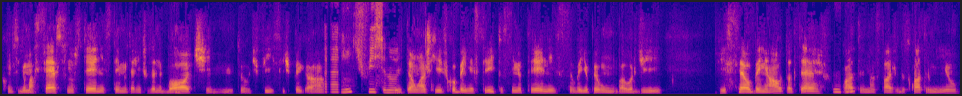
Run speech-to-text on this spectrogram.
conseguir um acesso nos tênis. Tem muita gente usando bot, muito difícil de pegar. É muito difícil. No... Então, acho que ficou bem restrito, assim, o tênis. Veio por um valor de resell bem alto até, Uhum. quatro, nas faixas dos 4 mil.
